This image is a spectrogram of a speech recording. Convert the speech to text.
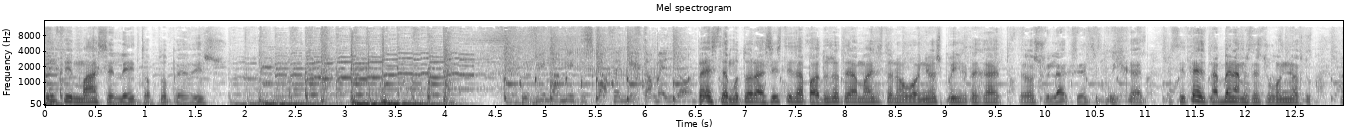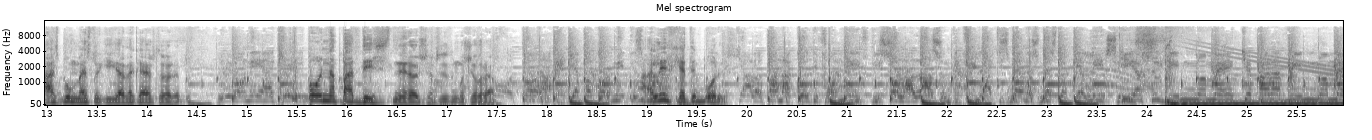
Τι θυμάσαι λέει το από το παιδί σου. Πεςτε μου τώρα εσείς τι θα απαντούσατε άμα είστε ο γονιός που είχετε χάσει Θεός φυλάξει έτσι που είχε στη θέση να μπαίναμε στη θέση του γονιού αυτού ας πούμε έστω και για 10 δευτερόλεπτα Τι μπορεί να απαντήσεις στην ερώτηση αυτή του δημοσιογράφου; Αλήθεια τι μπορείς; Τη όλα αλλάζουν. Φυλακισμένος μες στο κελί Σκιά σου γίνομαι και παραδίνομαι.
